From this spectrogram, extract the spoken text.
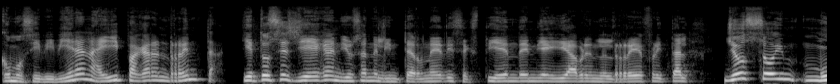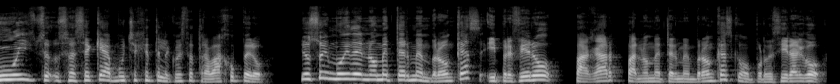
como si vivieran ahí pagaran renta. Y entonces llegan y usan el internet y se extienden y ahí abren el refri y tal. Yo soy muy, o sea, sé que a mucha gente le cuesta trabajo, pero yo soy muy de no meterme en broncas y prefiero pagar para no meterme en broncas, como por decir algo,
